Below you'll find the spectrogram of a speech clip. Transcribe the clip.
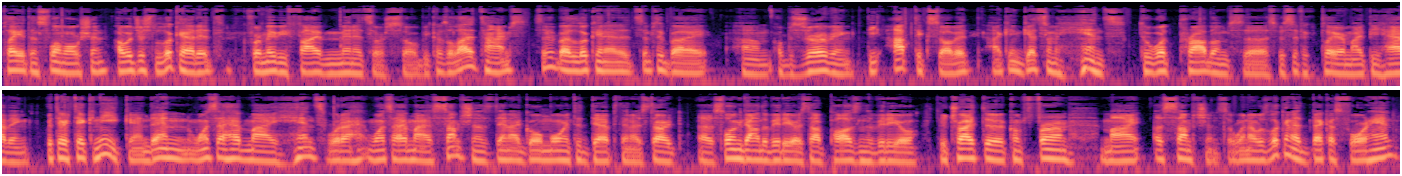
play it in slow motion. I will just look at it for maybe five minutes or so because a lot of times, simply by looking at it, simply by um, observing the optics of it, I can get some hints to what problems a specific player might be having with their technique. And then once I have my hints, what I once I have my assumptions, then I go more into depth and I start uh, slowing down the video, I start pausing the video to try to confirm my assumptions. So when I was looking at Becca's forehand,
